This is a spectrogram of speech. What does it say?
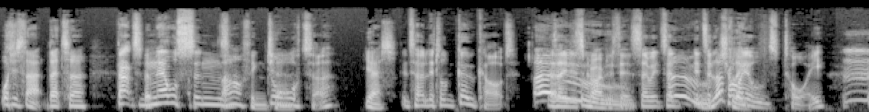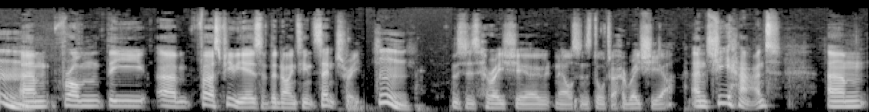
what is that that's a that's Nelson's bathing chair. daughter. yes It's her little go kart, oh, as they described it as. So it's a Oh, it's a lovely. child's toy Mm. um, from the um, first few years of the 19th century. Hmm. This is Horatio Nelson's daughter, Horatia. And she had um,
